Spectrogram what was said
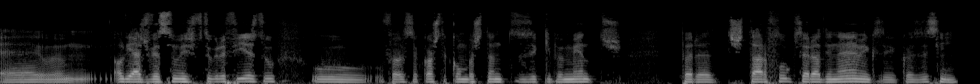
Hum, aliás, vê-se nas fotografias do o, o Félix da Costa com bastantes equipamentos para testar fluxos aerodinâmicos e coisas assim.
